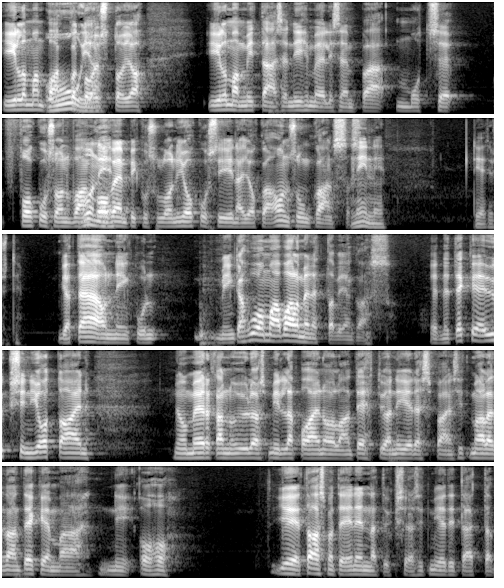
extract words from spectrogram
Ilman pakkotoistoja, uh, ilman mitään sen ihmeellisempää, mutta se fokus on vaan no niin. kovempi, kun sulla on joku siinä, joka on sun kanssa. Niin, niin. Tietysti. Ja tämä on niin kuin, minkä huomaa valmennettavien kanssa. Että ne tekee yksin jotain, ne on merkannut ylös, millä painoilla on tehty ja niin edespäin. Sitten me aletaan tekemään, niin oho, jee, taas mä teen ennätyksiä. Sitten mietitään, että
